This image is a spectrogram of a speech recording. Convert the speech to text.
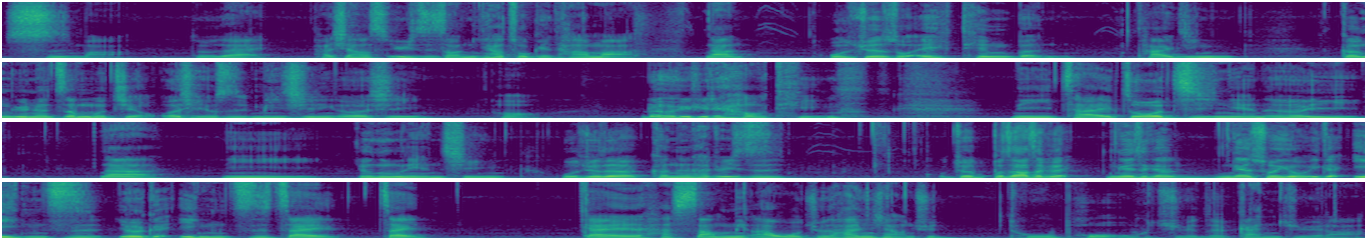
是嘛？对不对？他想要吃玉子烧，你要做给他嘛？那我就觉得说，哎，天本他已经耕耘了这么久，而且又是米其林二星，好。乐于料亭，你才做几年而已，那你又那么年轻，我觉得可能他就一直，我就不知道这个，因为这个应该说有一个影子，有一个影子在在盖在它上面啊。我觉得他很想去突破，我觉得感觉啦。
